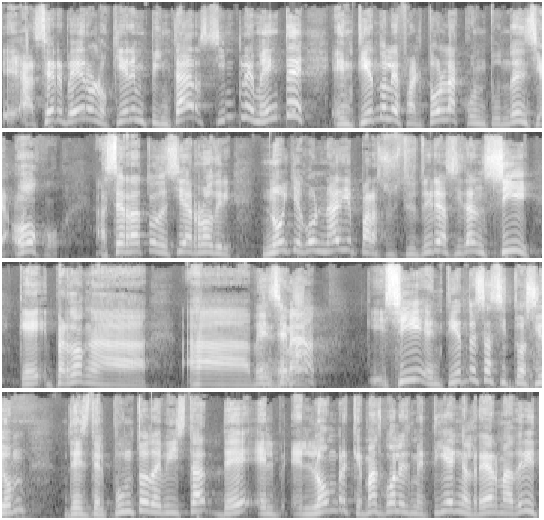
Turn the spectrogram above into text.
eh, hacer ver o lo quieren pintar. Simplemente, entiendo, le faltó la contundencia. Ojo, hace rato decía Rodri, no llegó nadie para sustituir a Zidane. Sí, que, perdón, a, a Benzema. Benzema. Y sí, entiendo esa situación desde el punto de vista del de el hombre que más goles metía en el Real Madrid.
